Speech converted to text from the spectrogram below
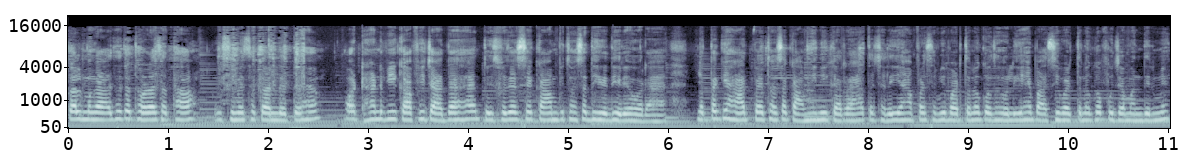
कल मंगाए थे तो थोड़ा सा था, उसी में से कर लेते हैं। और ठंड भी काफ़ी ज़्यादा है तो इस वजह से काम भी थोड़ा सा धीरे धीरे हो रहा है। लगता है कि हाथ पैर थोड़ा सा काम ही नहीं कर रहा है। तो चलिए यहाँ पर सभी बर्तनों को धो लिए हैं, बासी बर्तनों को पूजा मंदिर में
